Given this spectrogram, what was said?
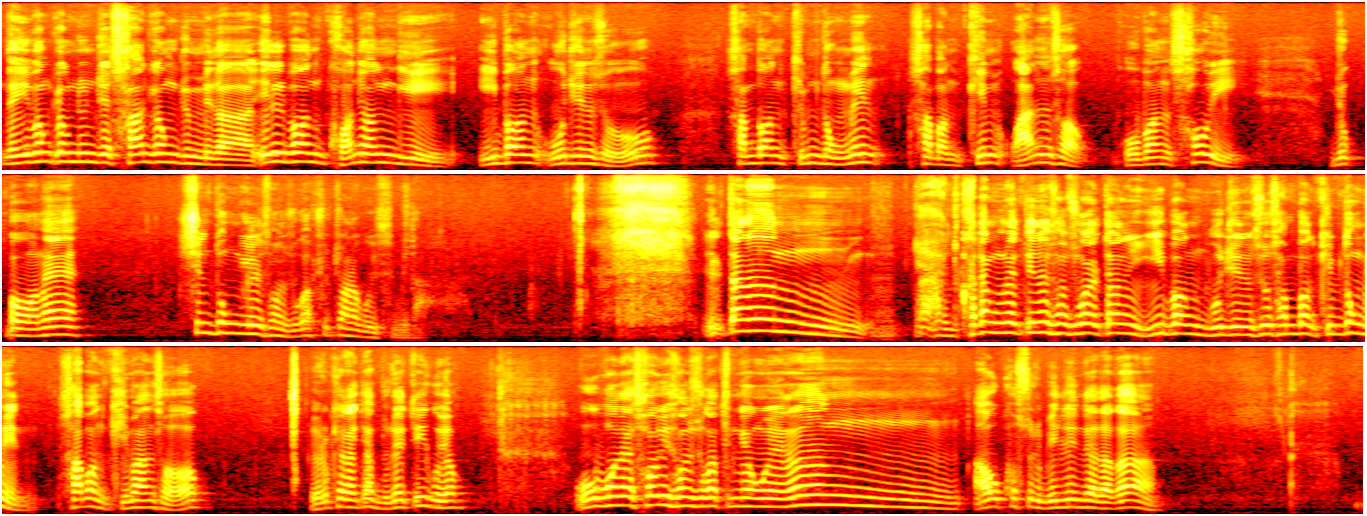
네, 이번 경주 이제 4경주입니다. 1번 권현기, 2번 우진수, 3번 김동민, 4번 김완석, 5번 서희, 6번에 신동길 선수가 출전하고 있습니다. 일단은 야, 가장 눈에 띄는 선수가 일단은 2번 우진수, 3번 김동민, 4번 김한석 이렇게가 일단 눈에 띄고요. 5번의 서희 선수 같은 경우에는 아웃 코스로 밀린 데다가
